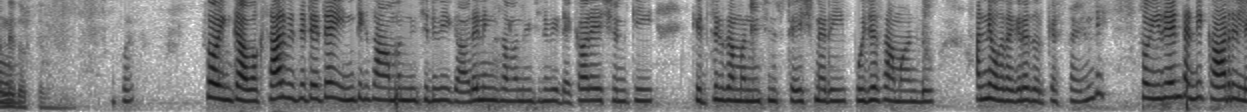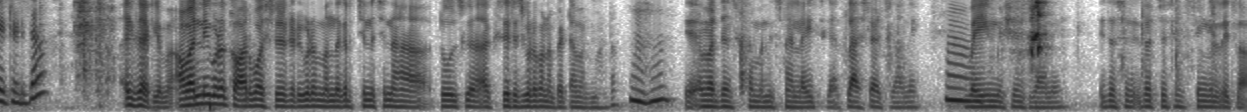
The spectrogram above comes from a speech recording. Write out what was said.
అన్నీ దొరుకుతాయి. సూపర్. సో ఇంకా ఒకసారి విజిట్ అయితే ఇంటికి సంబంధించినవి గార్డెనింగ్ సంబంధించినవి డెకరేషన్కి కిడ్స్కి సంబంధించిన స్టేషనరీ పూజ సామాన్లు అన్నీ ఒక దగ్గరే దొరికేస్తాయండి. సో ఇదేంటండి? కార్ రిలేటెడ్దా ఎగ్జాక్ట్లీ మ్యామ్ అవన్నీ కూడా కార్ వాష్ రిలేటెడ్ కూడా మన దగ్గర చిన్న చిన్న టూల్స్ యాక్సెసరీస్ కూడా మనం పెట్టామన్నమాట. ఎమర్జెన్సీకి సంబంధించిన లైట్స్ కానీ ఫ్లాష్ లైట్స్ కానీ వెయింగ్ మిషన్స్ కానీ ఇది వచ్చేసి ఇది వచ్చేసి సింగిల్ ఇట్లా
